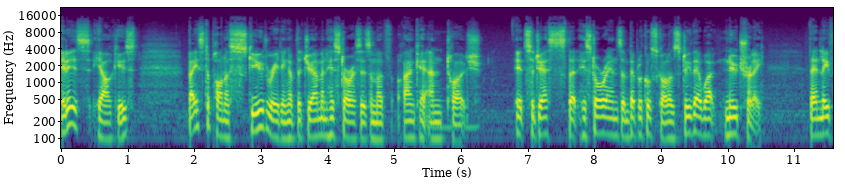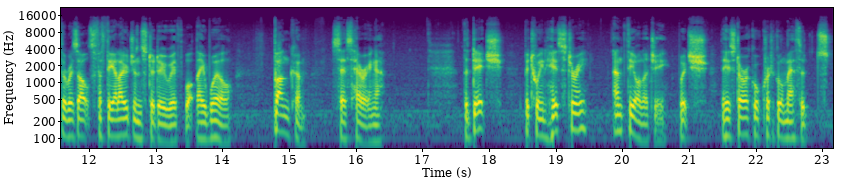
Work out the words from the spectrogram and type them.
It is, he argues, based upon a skewed reading of the German historicism of Ranke and Troeltsch. It suggests that historians and biblical scholars do their work neutrally, then leave the results for theologians to do with what they will. Bunkum, says Heringer. The ditch between history and theology, which the historical critical method st-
